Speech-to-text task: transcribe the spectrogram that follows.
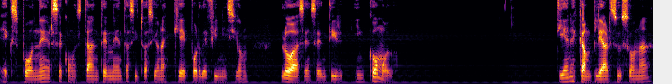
exponerse constantemente a situaciones que por definición lo hacen sentir incómodo. Tienes que ampliar su zona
